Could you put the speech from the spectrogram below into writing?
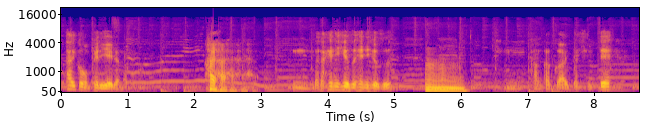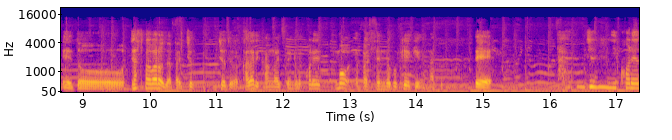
太鼓もペリエリアなのよ。はいはいはいはいはい。うん。だから、ヘニーヒューズ、ヘニーヒューズ、うんうんうん。うん、感覚空いたし。で、えっ、と、ジャスパー・バローズはやっぱり一応、一応というか、かなり考えてたんやけど、これもやっぱり戦力経験がなくって、単純にこれ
